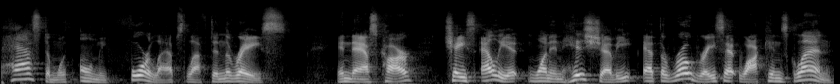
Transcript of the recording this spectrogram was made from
passed him with only four laps left in the race. In NASCAR, Chase Elliott won in his Chevy at the road race at Watkins Glen.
